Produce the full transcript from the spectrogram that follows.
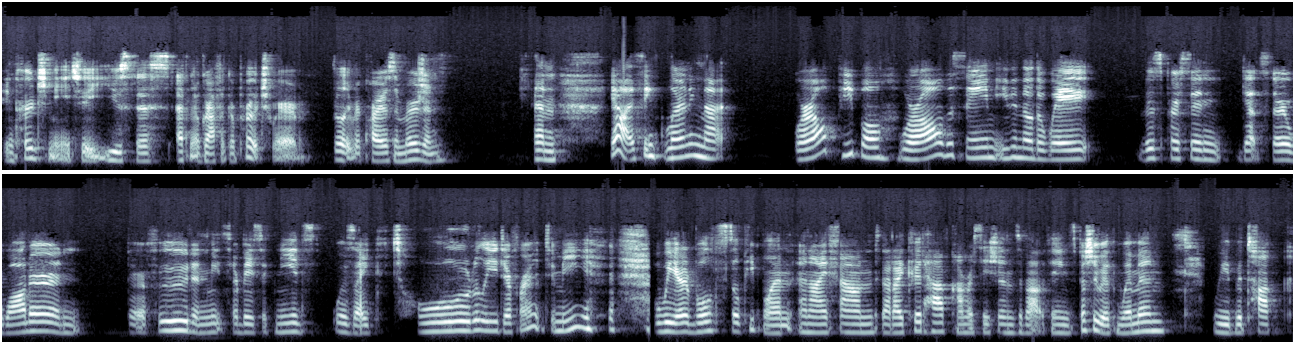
encouraged me to use this ethnographic approach where it really requires immersion. And yeah, I think learning that we're all people, we're all the same, even though the way this person gets their water and their food and meets their basic needs was like totally different to me. we are both still people and, and I found that I could have conversations about things, especially with women. We would talk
